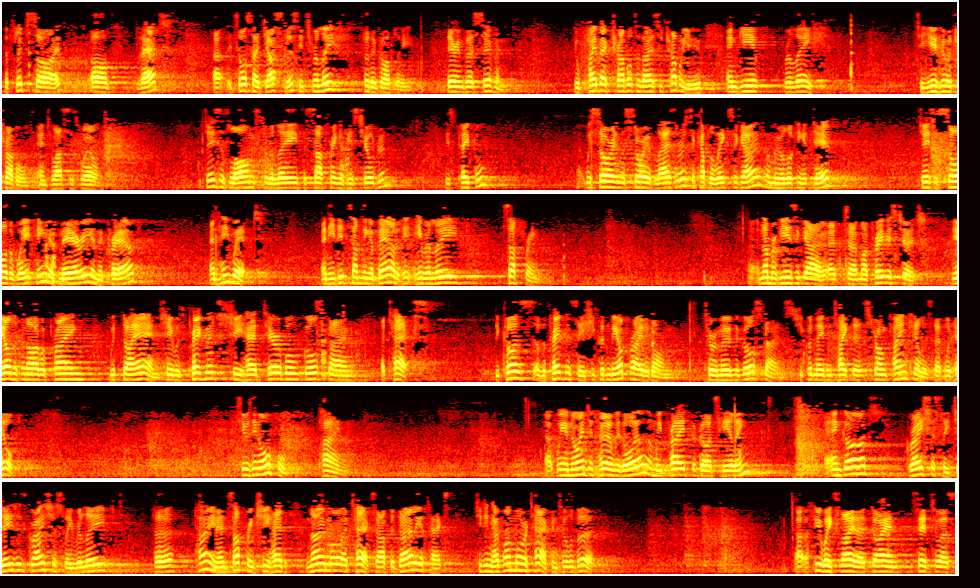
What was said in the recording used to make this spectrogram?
the flip side of that. Uh, it's also justice, it's relief for the godly. There in verse 7. He'll pay back trouble to those who trouble you and give relief to you who are troubled and to us as well. Jesus longs to relieve the suffering of his children, his people, we saw it in the story of Lazarus a couple of weeks ago when we were looking at death. Jesus saw the weeping of Mary and the crowd, and he wept. And he did something about it. He, relieved suffering. A number of years ago at uh, my previous church, the elders and I were praying with Diane. She was pregnant, she had terrible gallstone attacks. Because of the pregnancy, she couldn't be operated on to remove the gallstones. She couldn't even take the strong painkillers that would help. She was in awful pain. Uh, we anointed her with oil and we prayed for God's healing. And God graciously, Jesus graciously relieved her pain and suffering. She had no more attacks. After daily attacks, she didn't have one more attack until the birth. Uh, a few weeks later, Diane said to us,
